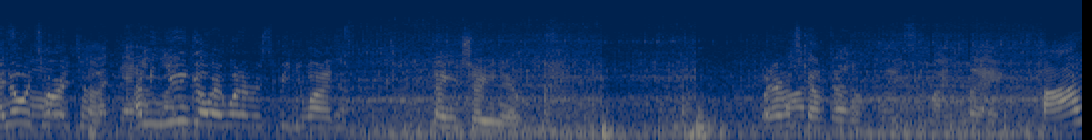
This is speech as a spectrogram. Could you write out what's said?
I know it's hard to. I mean, you can go at whatever speed you want. to Just making sure you knew. Whatever's I found comfortable. place in my leg. Huh?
